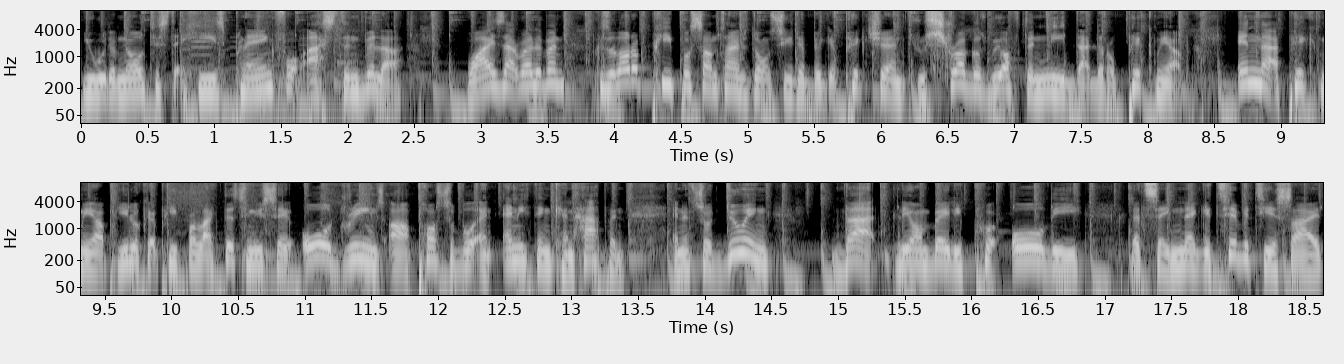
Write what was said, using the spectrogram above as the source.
you would have noticed that he's playing for Aston Villa. Why is that relevant? Because a lot of people sometimes don't see the bigger picture, and through struggles, we often need that little pick me up. In that pick me up, you look at people like this and you say, All dreams are possible and anything can happen. And in so doing, that, Leon Bailey put all the, let's say, negativity aside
